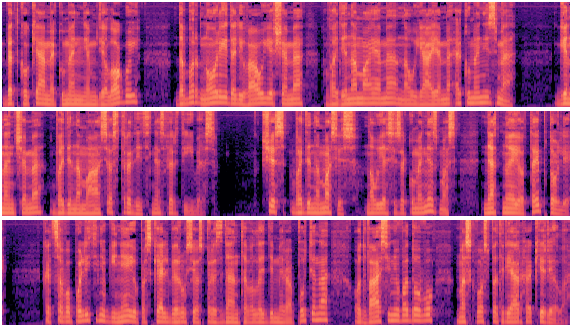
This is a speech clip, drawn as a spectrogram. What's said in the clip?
bet kokiam ekumeniniam dialogui, dabar noriai dalyvauja šiame vadinamajame naujajame ekumenizme, ginančiame vadinamasias tradicinės vertybės. Šis vadinamasis naujasis ekumenizmas net nuėjo taip toli, kad savo politinių gynėjų paskelbė Rusijos prezidentą Vladimirą Putiną, o dvasinių vadovų Maskvos patriarchą Kirilą.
